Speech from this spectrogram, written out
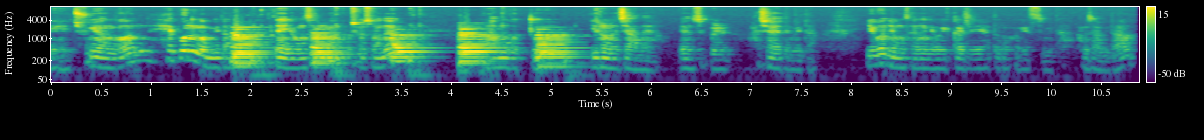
네, 중요한 건 해보는 겁니다. 그냥 영상만 보셔서는 아무것도 일어나지 않아요. 연습을 하셔야 됩니다. 이번 영상은 여기까지 하도록 하겠습니다. 감사합니다.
